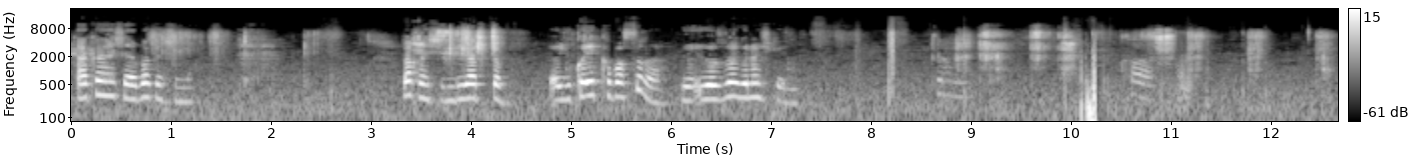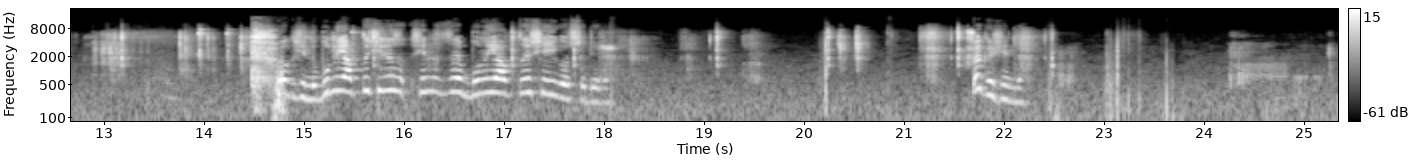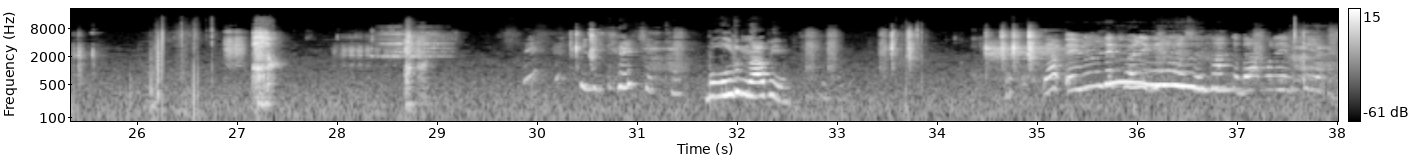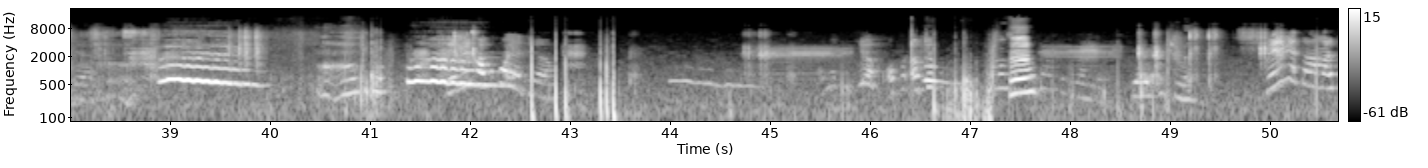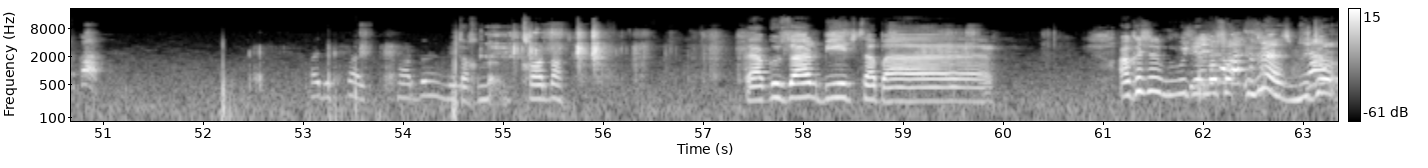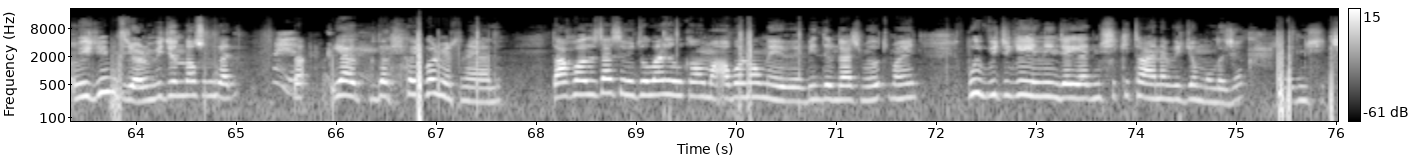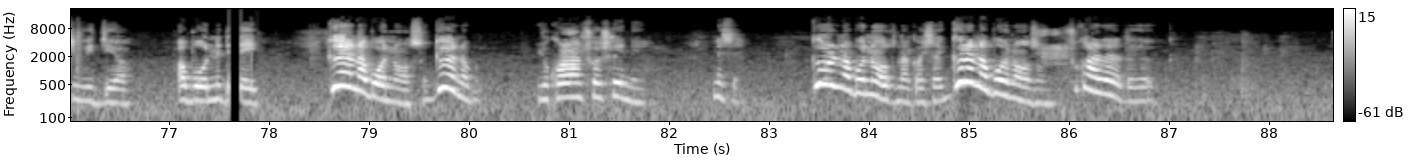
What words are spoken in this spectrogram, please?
Arkadaşlar bakın şimdi. Bakın şimdi yattım. Ya yukarıyı kapatsana. Gö- Gözüme güneş geliyor. Tamam. Bakın şimdi bunu yaptığı şimdi, şimdi size bunu yaptığı şeyi gösteriyorum. Bakın şimdi. Boğuldum ne yapayım? Ya evimize köylü girmesin kanka ben buraya bir şey yapacağım. Eve kapı koyacağım. Anne kızım. O açıp. Hı? Geldik mi? Benim yatağım artık al. Hadi say. Kardan yatakında. Kardan. Ve güzel bir sabah. Arkadaşlar bu videonun daha sonra misin? Video, videoyu bitiriyorum. Videonun daha sonuna geldik. Da, ya dakikayı görmüyorsun herhalde. Daha fazla istersen videolar yazılı kalma, abone olmayı ve bildirimleri açmayı unutmayın. Bu video yayınlayınca 72 tane videom olacak. 72 video. Abone değil. Gören abone olsun. Gören abone. Yukarıdan şu şey ne? Neyse. Gören abone olsun arkadaşlar. Gören abone olsun. Şu kadar da.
